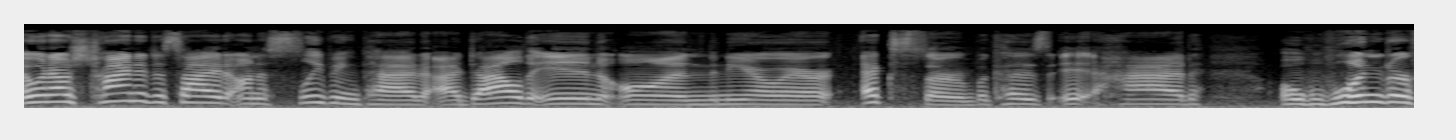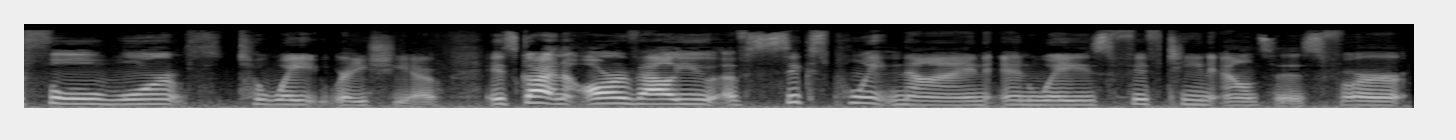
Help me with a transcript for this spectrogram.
And when I was trying to decide on a sleeping pad, I dialed in on the NeoAir X-Therm because it had a wonderful warmth to weight ratio. It's got an R value of 6.9 and weighs 15 ounces. For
